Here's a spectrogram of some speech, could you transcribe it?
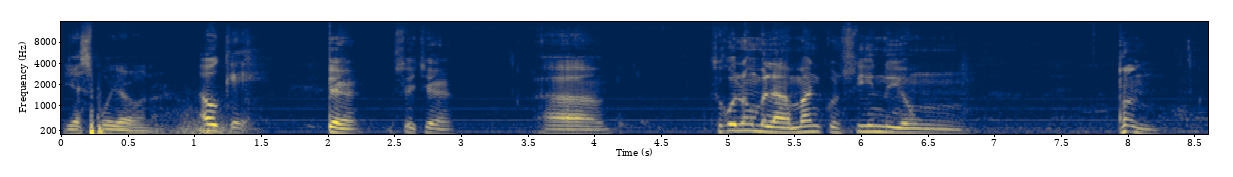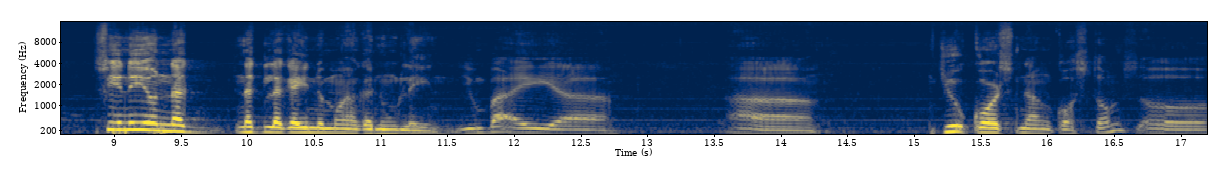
Yes po, Your Honor. Okay. Chair, Mr. Chair, uh, gusto ko lang malaman kung sino yung sino yung nag, naglagay ng mga ganung lane. Yung ba ay uh, uh, due course ng customs o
